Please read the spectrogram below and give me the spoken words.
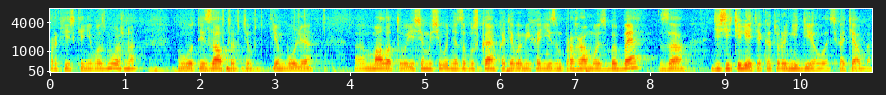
практически невозможно. Вот, и завтра тем, тем более. Э, Мало того, если мы сегодня запускаем хотя бы механизм программу СББ за десятилетия, которая не делалась хотя бы,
